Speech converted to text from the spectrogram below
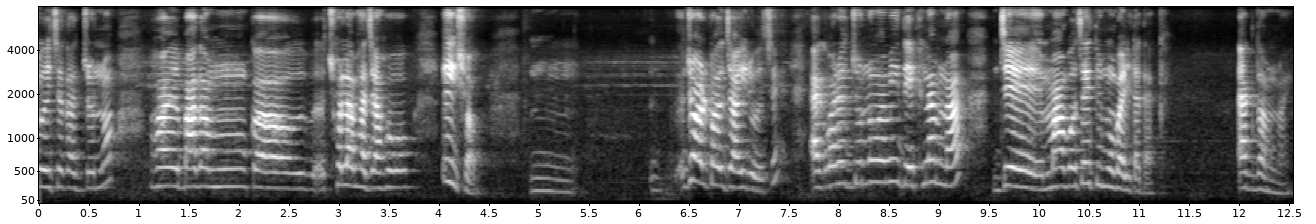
রয়েছে তার জন্য। হয় বাদাম হোক ছোলা ভাজা হোক এই সব জল টল যাই রয়েছে। একবারের জন্য আমি দেখলাম না যে মা বলছে তুই মোবাইলটা দেখ। একদম নয়।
